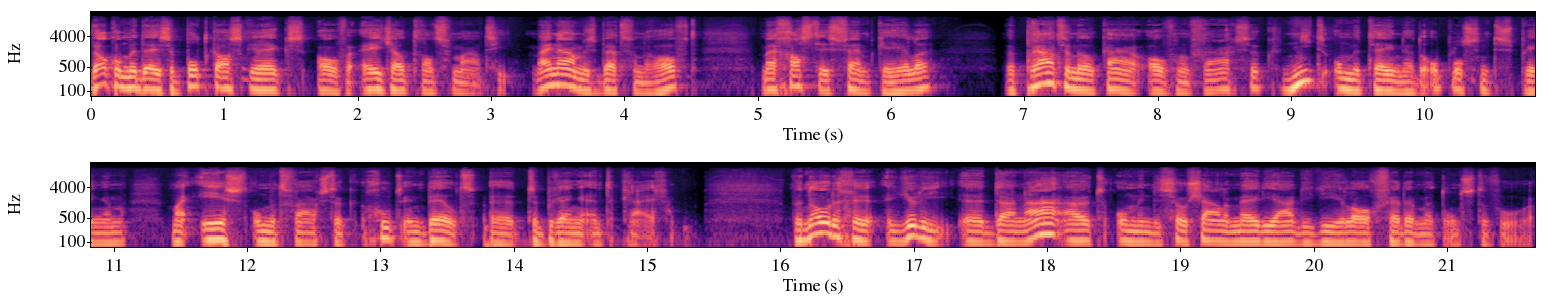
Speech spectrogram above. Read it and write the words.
Welkom bij deze podcastreeks over agile transformatie. Mijn naam is Bert van der Hoofd. Mijn gast is Femke Hille. We praten met elkaar over een vraagstuk. Niet om meteen naar de oplossing te springen, maar eerst om het vraagstuk goed in beeld uh, te brengen en te krijgen. We nodigen jullie uh, daarna uit om in de sociale media die dialoog verder met ons te voeren.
